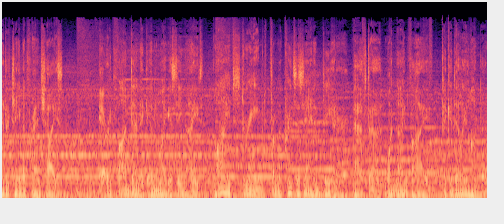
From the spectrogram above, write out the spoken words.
entertainment franchise. Erich Von Däniken Legacy Night, live streamed from the Princess Anne Theatre, BAFTA 195, Piccadilly, London,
